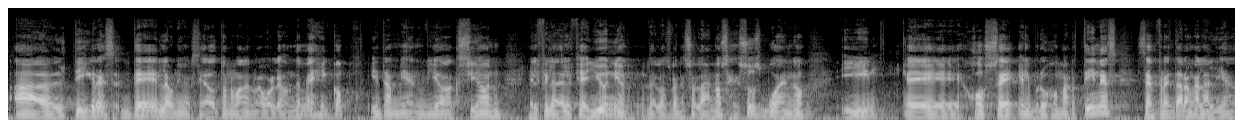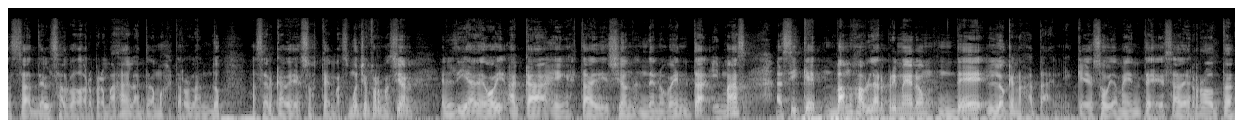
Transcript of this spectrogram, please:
al Tigres de la Universidad Autónoma de Nuevo León de México, y también vio acción el Philadelphia Union de los venezolanos Jesús Bueno y eh, José el Brujo Martínez. Se enfrentaron a la Alianza del Salvador, pero más adelante vamos a estar hablando acerca de esos temas. Mucha información el día de hoy acá en esta edición de 90 y más, así que vamos a hablar primero de lo que nos atañe, que es obviamente esa derrota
